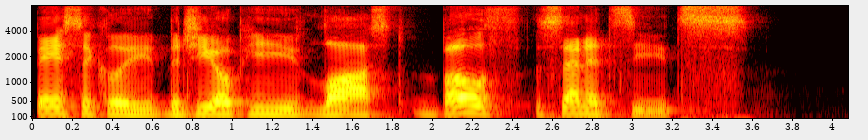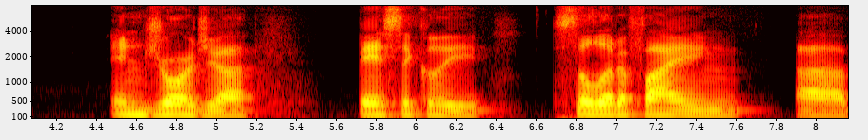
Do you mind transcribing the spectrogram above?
Basically, the GOP lost both Senate seats in Georgia basically solidifying uh,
